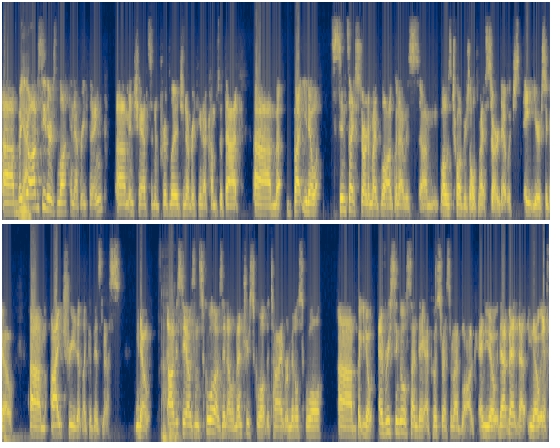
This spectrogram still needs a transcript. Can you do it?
Uh, but, yeah. you know, obviously there's luck and everything, um, and chance and privilege and everything that comes with that. Um, but, you know, since I started my blog when I was, um, well, I was 12 years old when I started it, which is eight years ago, um, I treat it like a business. You know, uh-huh. obviously I was in school, I was in elementary school at the time or middle school. Um, but you know, every single Sunday I post a recipe on my blog, and you know that meant that you know if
